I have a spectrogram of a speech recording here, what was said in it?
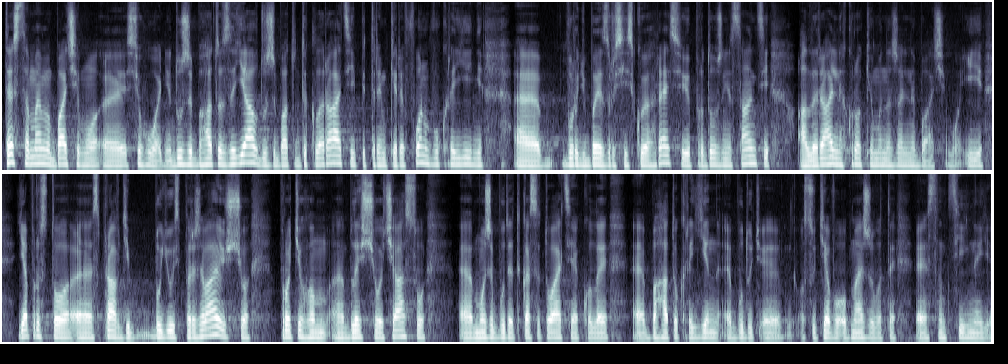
Те ж саме ми бачимо е, сьогодні. Дуже багато заяв, дуже багато декларацій, підтримки реформ в Україні, е, боротьби з російською агресією, продовження санкцій, але реальних кроків ми, на жаль, не бачимо. І я просто е, справді боюсь, переживаю, що протягом е, ближчого часу. е, Може бути така ситуація, коли багато країн будуть суттєво обмежувати санкційний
